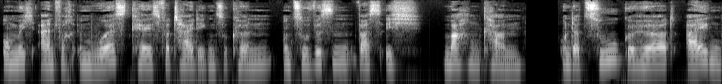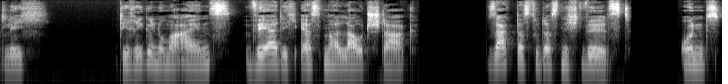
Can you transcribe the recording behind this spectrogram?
um mich einfach im Worst Case verteidigen zu können und zu wissen, was ich machen kann. Und dazu gehört eigentlich die Regel Nummer eins, wehr dich erstmal lautstark. Sag, dass du das nicht willst. Und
